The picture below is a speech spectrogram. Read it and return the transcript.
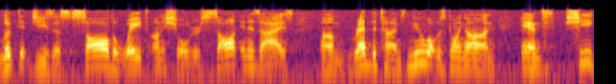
looked at Jesus, saw the weight on his shoulders, saw it in his eyes, um, read the times, knew what was going on, and she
